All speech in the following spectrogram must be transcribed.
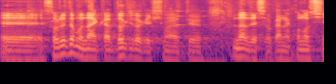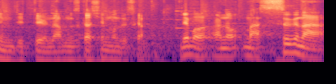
えーそれでもなんかドキドキしてしまうという何でしょうかねこの心理っていうのは難しいもんですがでもあのまっすぐな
